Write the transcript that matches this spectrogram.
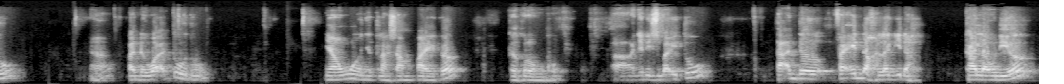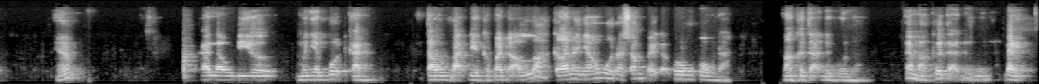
tu, ya, pada waktu tu, nyawanya telah sampai ke ke kerongkong. Ha, jadi sebab itu, tak ada faedah lagi dah. Kalau dia, ya, kalau dia menyebutkan taubat dia kepada Allah kerana nyawa dah sampai kat kerongkong dah maka tak ada guna. Eh, maka tak ada guna. Baik.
